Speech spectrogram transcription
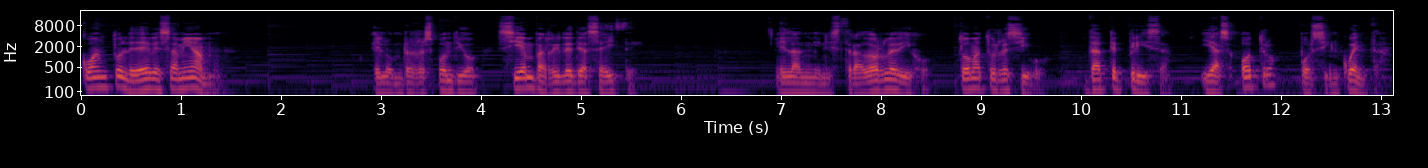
¿cuánto le debes a mi amo? El hombre respondió, cien barriles de aceite. El administrador le dijo, toma tu recibo, date prisa y haz otro por cincuenta.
